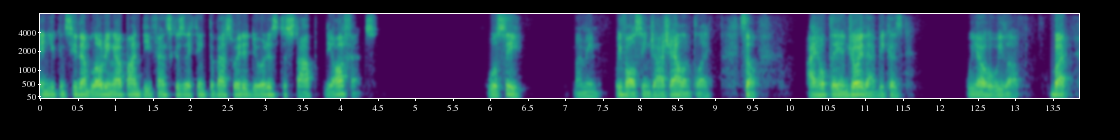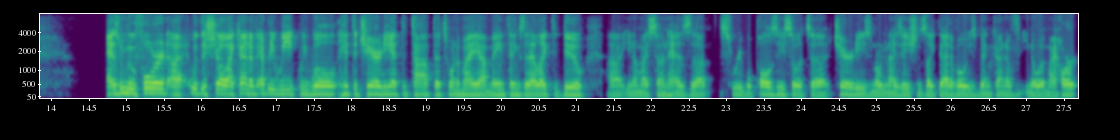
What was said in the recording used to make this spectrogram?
And you can see them loading up on defense because they think the best way to do it is to stop the offense. we'll see. I mean, we've all seen Josh Allen play. So I hope they enjoy that because we know who we love. But as we move forward uh, with the show, I kind of every week we will hit the charity at the top. That's one of my uh, main things that I like to do. Uh, you know, my son has uh, cerebral palsy, so it's uh, charities and organizations like that have always been kind of you know in my heart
